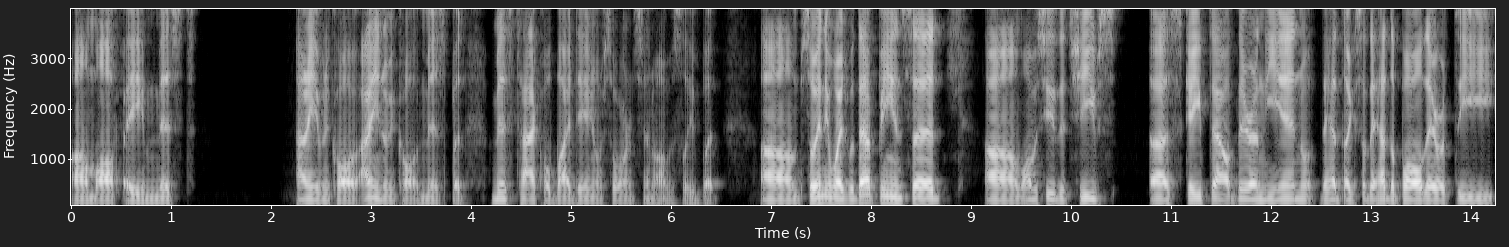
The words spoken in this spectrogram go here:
um, off a missed. I don't even call it. I didn't even call it missed, but missed tackle by Daniel Sorensen, obviously. But um, so, anyways, with that being said, um, obviously the Chiefs uh, escaped out there in the end. They had, like I said, they had the ball there with the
